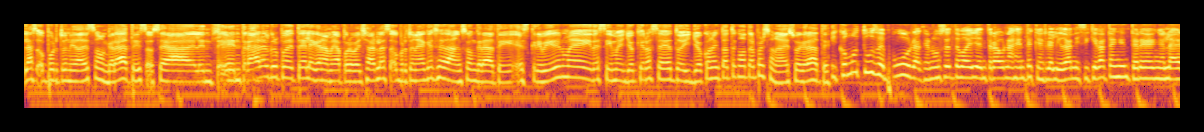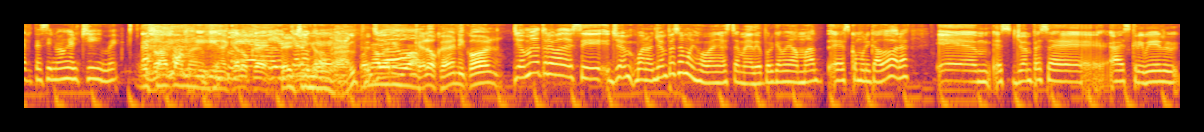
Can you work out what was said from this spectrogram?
las oportunidades son gratis, o sea, el ent- entrar al grupo de Telegram y aprovechar las oportunidades que se dan son gratis. Escribirme y decirme yo quiero hacer esto y yo conectarte con otra persona, eso es gratis. ¿Y cómo tú depuras que no se te vaya a entrar una gente que en realidad ni siquiera tenga interés en el arte, sino en el chisme? Exactamente. Y en el que lo ¿Y que. en El qué lo que? Yo- averiguar. ¿Qué lo que, Nicole? Yo me atrevo a decir, yo, bueno, yo empecé muy joven en este medio porque mi mamá es comunicadora. Eh, es- yo empecé a escribir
